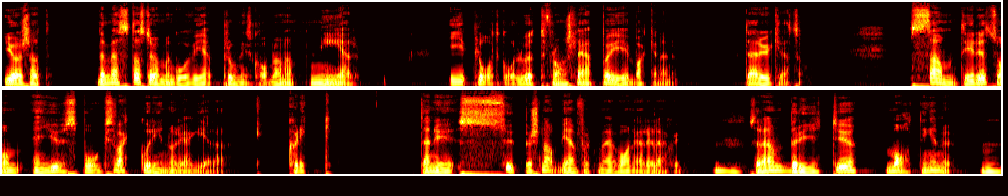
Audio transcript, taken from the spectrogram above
gör så att den mesta strömmen går via provningskablarna ner i plåtgolvet, för de släpar ju i backarna nu. Där är ju kretsen. Samtidigt som en ljusbågsvack går in och reagerar. Klick! Den är ju supersnabb jämfört med vanliga reläskydd. Mm. Så den bryter ju matningen nu mm.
